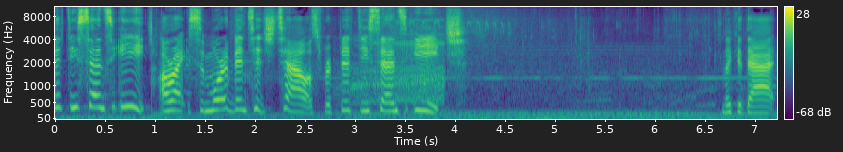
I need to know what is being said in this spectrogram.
50 cents each. All right, some more vintage towels for 50 cents each. Look at that.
